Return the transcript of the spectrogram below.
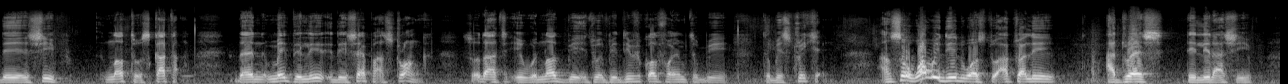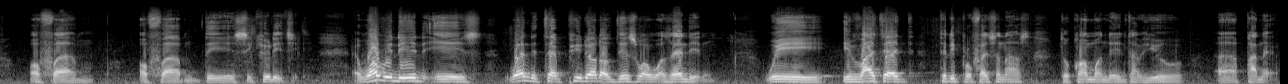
the sheep not to scatter, then make the, the shepherd strong so that it will not be, it will be difficult for him to be, to be stricken. And so what we did was to actually address the leadership of, um, of um, the security. And what we did is when the third period of this one was ending, we invited three professionals to come on the interview uh, panel.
